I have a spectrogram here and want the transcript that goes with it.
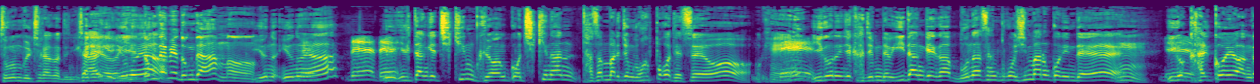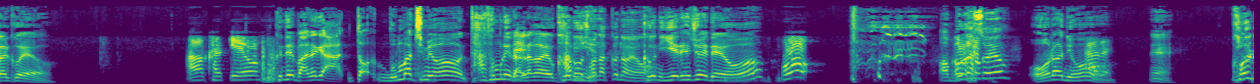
두문불출하거든요. 자, 네. 그래요. 예, 윤호야. 농담이에요, 농담. 어. 윤, 윤호야? 네, 네. 1단계 치킨 교환권 치킨 한 다섯 마리 정도 확보가 됐어요. 오케이. 네. 이거는 이제 가지면 되고 2단계가 문화상품권 10만 원권인데 음. 이거 네. 갈 거예요, 안 갈 거예요? 아, 갈게요. 근데 만약에 아, 떠- 못 맞추면 다 선물이 네. 날아가요. 그건 바로 이- 전화 끊어요. 그건 이해를 해줘야 돼요. 어? 아, 몰랐어요? 어라뇨. 아, 네. 예. 걸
